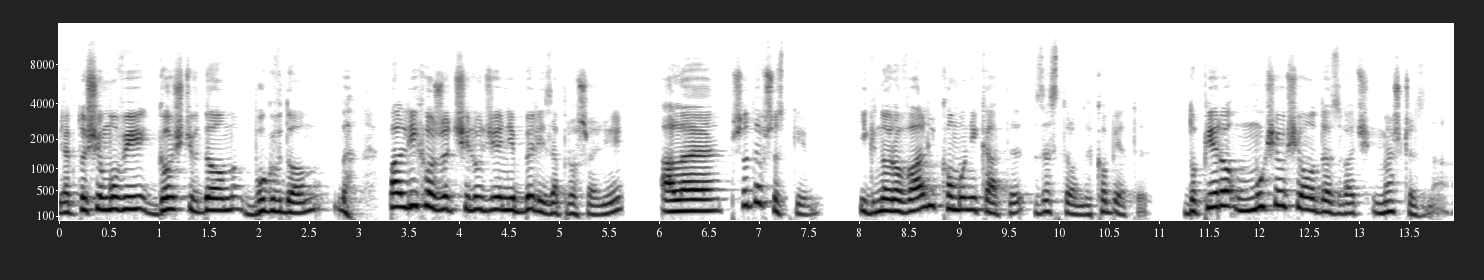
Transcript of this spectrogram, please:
Jak to się mówi, gość w dom, Bóg w dom. Pal licho, że ci ludzie nie byli zaproszeni, ale przede wszystkim ignorowali komunikaty ze strony kobiety. Dopiero musiał się odezwać mężczyzna.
